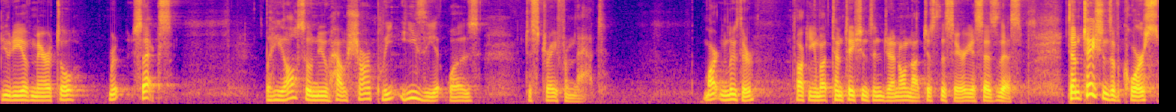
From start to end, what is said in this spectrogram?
beauty of marital sex. But he also knew how sharply easy it was to stray from that. Martin Luther, talking about temptations in general, not just this area, says this Temptations, of course,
